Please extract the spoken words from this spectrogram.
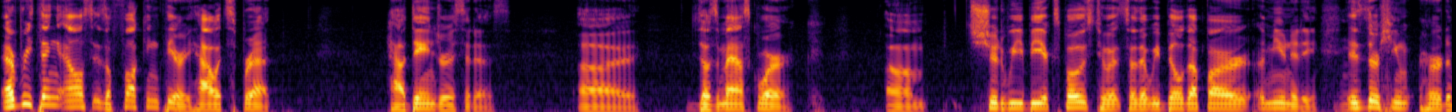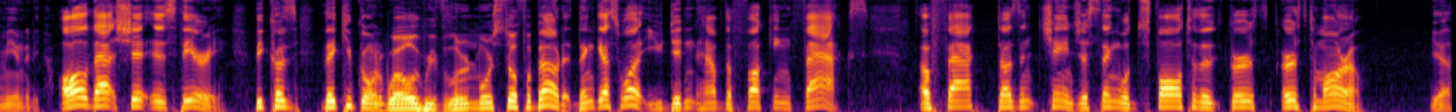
Everything else is a fucking theory. How it's spread. How dangerous it is. Uh, does a mask work? Um, should we be exposed to it so that we build up our immunity? Is there hum- herd immunity? All that shit is theory because they keep going, well, we've learned more stuff about it. Then guess what? You didn't have the fucking facts. A fact doesn't change. This thing will fall to the earth, earth tomorrow. Yeah.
